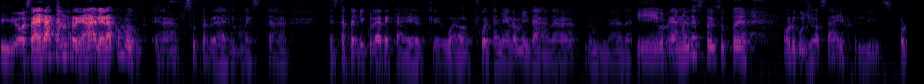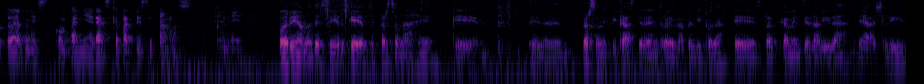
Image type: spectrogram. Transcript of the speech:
Y, o sea, era tan real, era como, era súper real esta, esta película de Caer, que wow, fue también nominada, nominada. Y realmente estoy súper orgullosa y feliz por todas mis compañeras que participamos en ella. Podríamos decir que este personaje que eh, personificaste dentro de la película es prácticamente la vida de Ashley,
